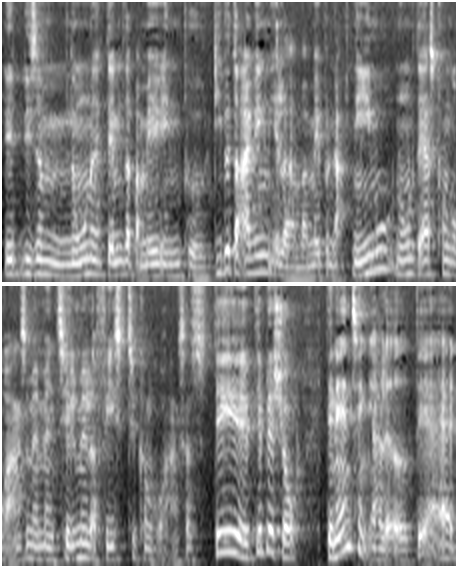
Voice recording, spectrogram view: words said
Lidt ligesom nogle af dem, der var med inde på Deeper Diving, eller var med på Nagt Nemo, nogle af deres konkurrencer med, at man tilmelder fisk til konkurrencer. Så det, det bliver sjovt. Den anden ting, jeg har lavet, det er, at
